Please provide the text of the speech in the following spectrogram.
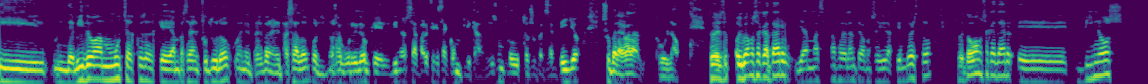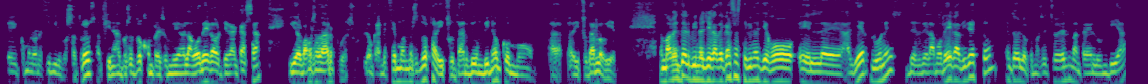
Y debido a muchas cosas que han pasado en el futuro, en el, perdón, en el pasado, pues nos ha ocurrido que el vino se parece que se ha complicado y es un producto súper sencillo, súper agradable, por un lado. Entonces, hoy vamos a catar, ya más, más adelante vamos a seguir haciendo esto, sobre todo vamos a catar eh, vinos eh, como lo recibís vosotros. Al final, vosotros compráis un vino en la bodega, os llega a casa y os vamos a dar pues lo que hacemos nosotros para disfrutar de un vino como para, para disfrutarlo bien. Normalmente el vino llega de casa, este vino llegó el, eh, ayer, lunes, desde la bodega directo, entonces lo que hemos hecho es mantenerlo un día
